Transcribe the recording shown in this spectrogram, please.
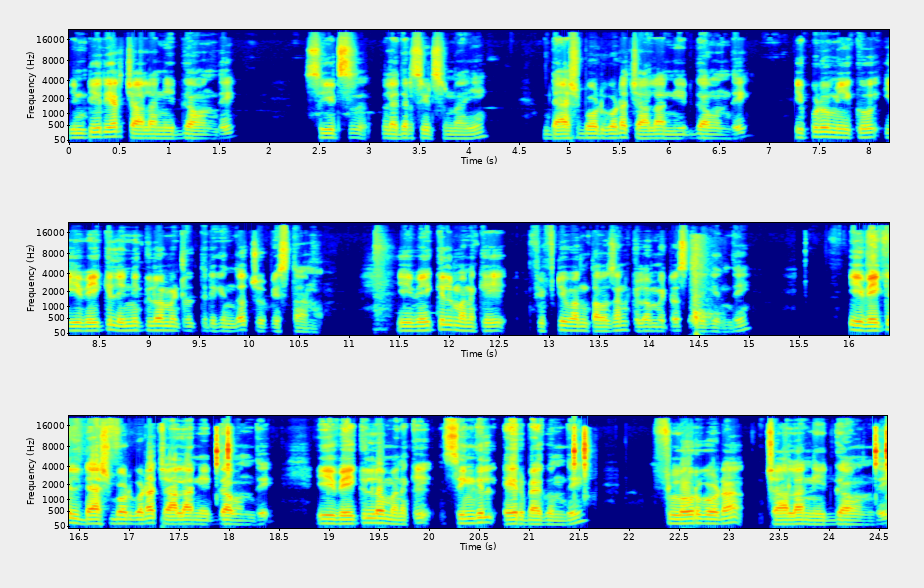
ఇంటీరియర్ చాలా నీట్గా ఉంది. సీట్స్ లెదర్ సీట్స్ ఉన్నాయి. డాష్ బోర్డ్ కూడా చాలా నీట్గా ఉంది. ఇప్పుడు మీకు ఈ వెహికల్ ఎన్ని కిలోమీటర్లు తిరిగిందో చూపిస్తాను. ఈ వెహికల్ మనకి ఫిఫ్టీ వన్ థౌజండ్ కిలోమీటర్స్ తిరిగింది. ఈ వెహికల్ డాష్ బోర్డ్ కూడా చాలా నీట్గా ఉంది. ఈ వెహికల్లో మనకి సింగిల్ ఎయిర్ బ్యాగ్ ఉంది. ఫ్లోర్ కూడా చాలా నీట్గా ఉంది.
